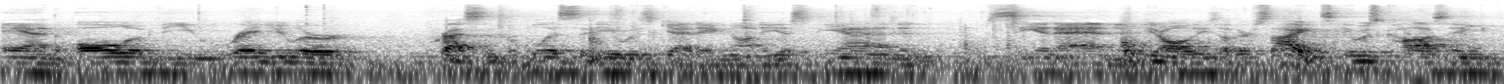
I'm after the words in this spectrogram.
and all of the regular press and publicity it was getting on ESPN and CNN and, you know, all these other sites, it was causing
